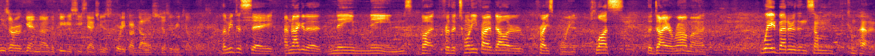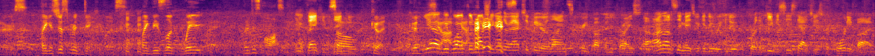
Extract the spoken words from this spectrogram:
These are again uh, the PVC statues, forty-five dollars just a retail price. Let me just say, I'm not gonna name names, but for the $25 price point plus the diorama, way better than some competitors. Like it's just ridiculous. like these look way, they're just awesome. Thank you. Thank so you. good, good. Yeah, job, we've wa- been watching other action figure lines creep up in price. Uh, I'm honestly amazed we can do what we can do for the PVC statues for 45.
